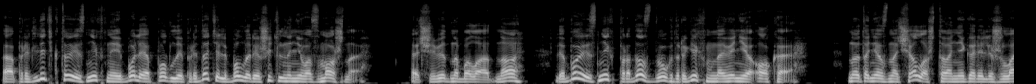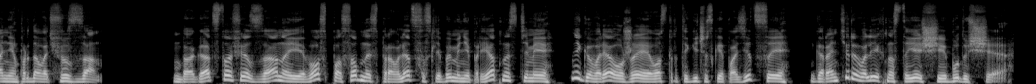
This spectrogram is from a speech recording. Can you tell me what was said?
Определить, кто из них наиболее подлый предатель, было решительно невозможно. Очевидно было одно – любой из них продаст двух других мгновения ока. Но это не означало, что они горели желанием продавать Фюззан. Богатство Физзана и его способность справляться с любыми неприятностями, не говоря уже о его стратегической позиции, гарантировали их настоящее будущее.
